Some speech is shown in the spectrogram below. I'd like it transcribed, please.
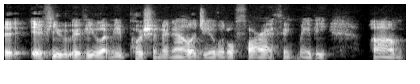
if you if you let me push an analogy a little far i think maybe um,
